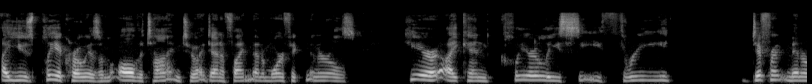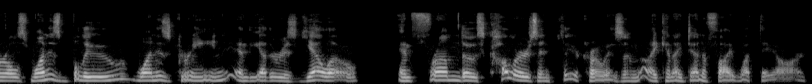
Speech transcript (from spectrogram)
I use pleochroism all the time to identify metamorphic minerals. Here I can clearly see three different minerals. One is blue, one is green, and the other is yellow. And from those colors in pleochroism, I can identify what they are.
